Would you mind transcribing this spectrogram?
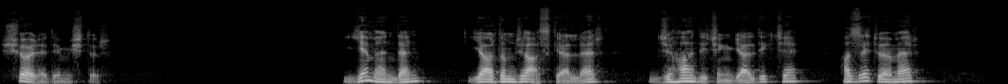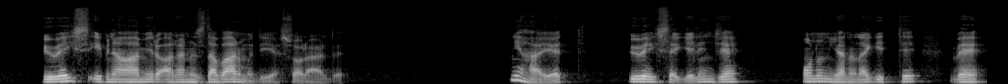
şöyle demiştir. Yemen'den yardımcı askerler cihad için geldikçe Hazret Ömer Üveys İbni Amir aranızda var mı diye sorardı. Nihayet Üveys'e gelince onun yanına gitti ve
